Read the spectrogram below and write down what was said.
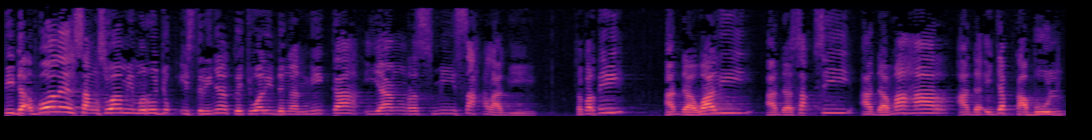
Tidak boleh sang suami merujuk istrinya kecuali dengan nikah yang resmi sah lagi. Seperti ada wali, ada saksi, ada mahar, ada ijab kabul.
